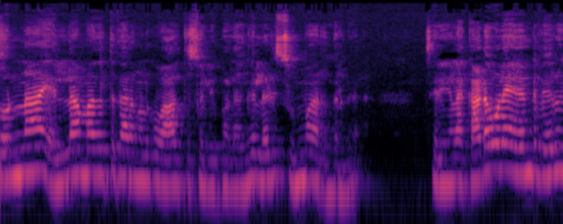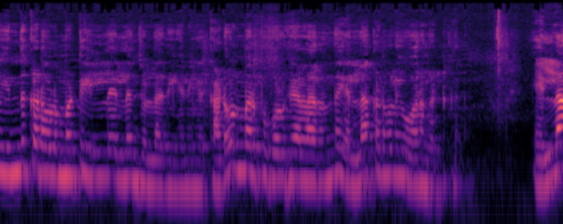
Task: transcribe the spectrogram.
சொன்னால் எல்லா மதத்துக்காரங்களுக்கும் வாழ்த்து சொல்லி பழகுங்க. இல்லாட்டி சும்மா இருந்துருங்க. சரிங்களா? கடவுளே ரெண்டு வெறும் இந்து கடவுளை மட்டும் இல்லை இல்லைன்னு சொல்லாதீங்க. நீங்கள் கடவுள் மறுப்பு கொள்கையாளர் இருந்தால் எல்லா கடவுளையும் ஓரம் கட்டுங்க. எல்லா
